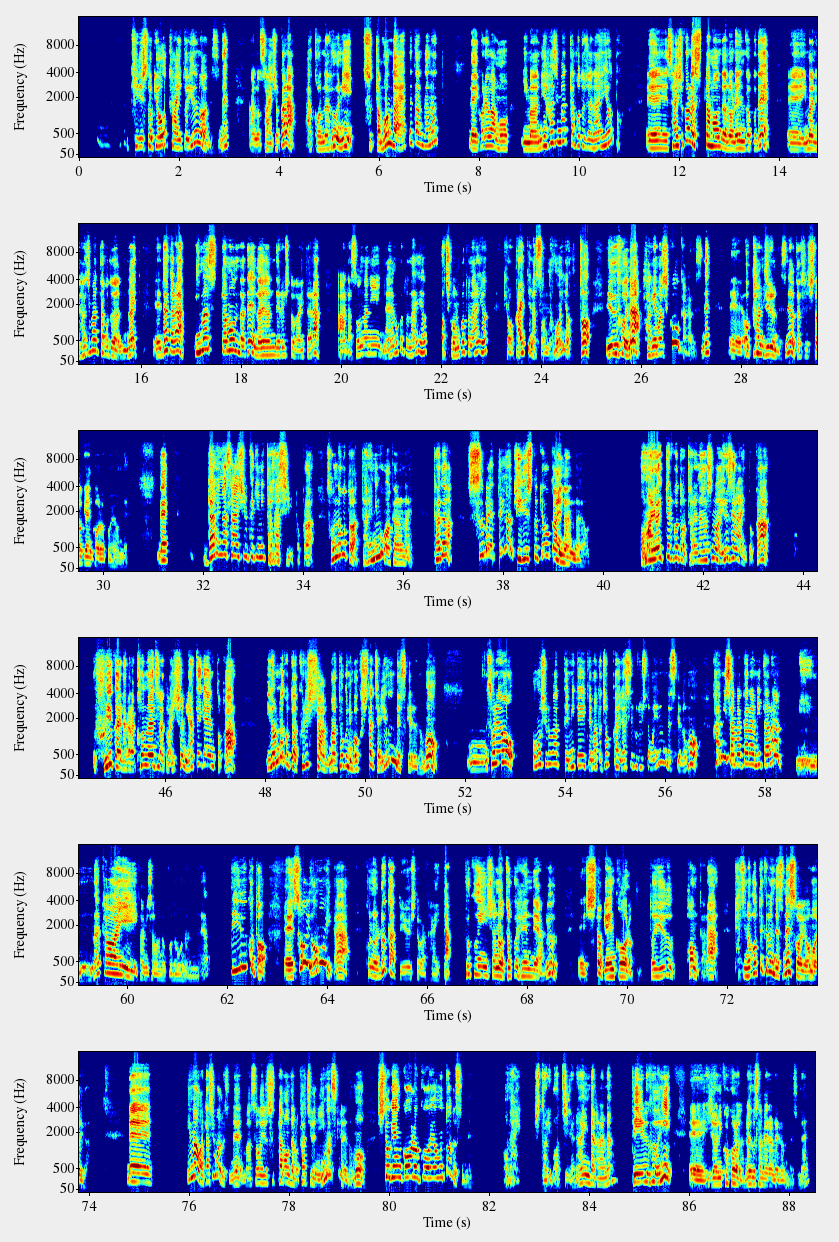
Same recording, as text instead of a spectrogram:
キリスト教会というのはですね、あの、最初から、あ、こんな風に吸ったもんだ、やってたんだな、と。で、これはもう今に始まったことじゃないよ、と。えー最初から吸ったもんだの連続で、えー今に始まったことではない。えーだから、今吸ったもんだで悩んでる人がいたら、あんたそんなに悩むことないよ。落ち込むことないよ。教会っていうのはそんなもんよ。というふうな励まし効果がですね、えーを感じるんですね。私、使徒言行録を読んで。で、誰が最終的に正しいとか、そんなことは誰にもわからない。ただ、すべてがキリスト教会なんだよ。お前が言ってることを垂れ流すのは許せないとか、不愉快だからこんな奴らとは一緒にやっていけんとか、いろんなことはクリスチャン、まあ特に牧師たちは言うんですけれども、うん、それを面白がって見ていてまたちょっかい出してくる人もいるんですけども、神様から見たらみんな可愛い神様の子供なんだよっていうこと、えーそういう思いが、このルカという人が書いた福音書の続編である、えー使徒言行録という本から立ち上ってくるんですね、そういう思いが。で、今私もですね、まあそういう吸ったもんだの渦中にいますけれども、使徒言行録を読むとですね、お前、一人ぼっちじゃないんだからな、っていうふうに、えー非常に心が慰められるんですね。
